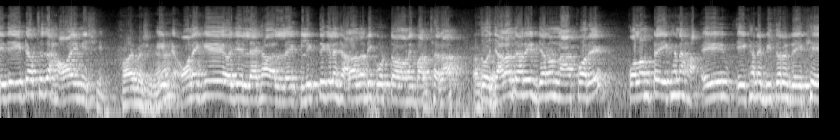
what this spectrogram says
এই যে এটা হচ্ছে যে হাওয়াই মেশিন হয় মেশিন হ্যাঁ। অনেকে ওই যে লেখা লিখতে গেলে ঝাড়াঝাড়ি করতে হয় অনেক বাচ্চারা। তো আচ্ছা। ঝাড়াঝাড়ি যেন না করে কলমটা এখানে এই এখানে ভিতরে রেখে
